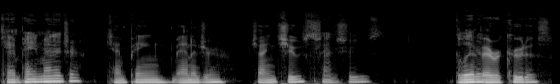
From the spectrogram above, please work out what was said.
campaign manager, campaign manager shine shoes shine shoes, glitter. Barracudas.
